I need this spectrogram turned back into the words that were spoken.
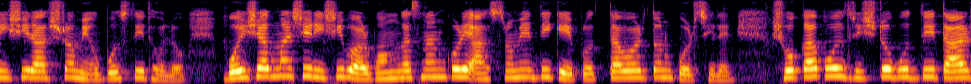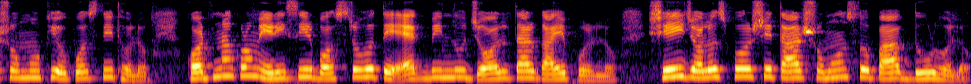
ঋষির আশ্রমে উপস্থিত হলো। বৈশাখ মাসে ঋষিবর গঙ্গা স্নান করে আশ্রমের দিকে প্রত্যাবর্তন পরিবর্তন করছিলেন। শোকাকুল ধৃষ্টবুদ্ধি তার সম্মুখে উপস্থিত হল। ঘটনাক্রমে ঋষির বস্ত্র হতে এক বিন্দু জল তার গায়ে পড়ল। সেই জলস্পর্শে তার সমস্ত পাপ দূর হলো।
